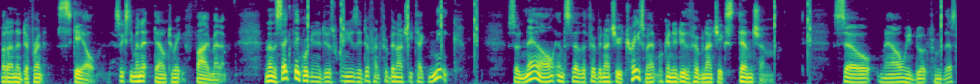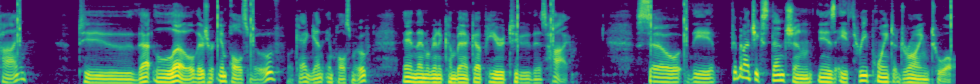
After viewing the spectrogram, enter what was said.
but on a different scale. 60 minute down to a 5 minute. And then the second thing we're going to do is we're going to use a different Fibonacci technique. So now, instead of the Fibonacci retracement, we're going to do the Fibonacci extension. So now we do it from this high to that low. There's your impulse move. Okay, again, impulse move. And then we're going to come back up here to this high. So the Fibonacci extension is a three-point drawing tool.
